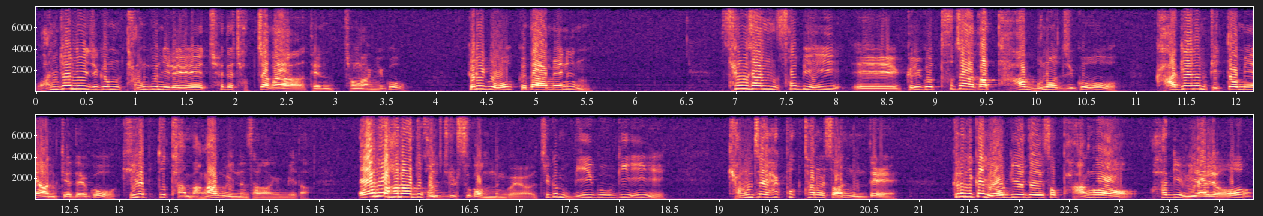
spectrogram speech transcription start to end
완전히 지금 당군 이래의 최대 적자가 된 정황이고 그리고 그 다음에는 생산 소비 에, 그리고 투자가 다 무너지고 가게는 빚더미에 앉게 되고 기업도 다 망하고 있는 상황입니다. 어느 하나도 건질 수가 없는 거예요. 지금 미국이 경제 핵폭탄을 쐈는데 그러니까 여기에 대해서 방어하기 위하여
